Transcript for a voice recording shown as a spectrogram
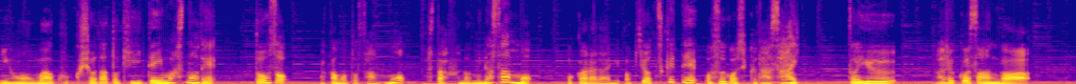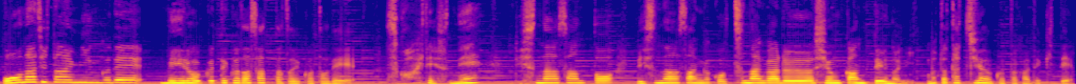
日本は酷暑だと聞いていますのでどうぞ中本さんもスタッフの皆さんもお体にお気をつけてお過ごしください。というマルコさんが同じタイミングでメールを送ってくださったということですごいですね。リスナーさんとリスナーさんがこうつながる瞬間っていうのにまた立ち会うことができて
